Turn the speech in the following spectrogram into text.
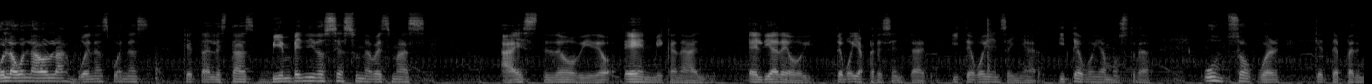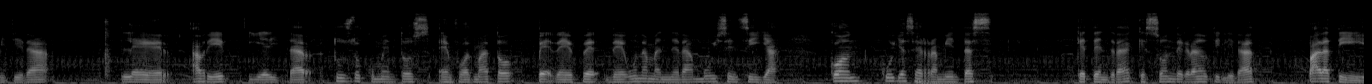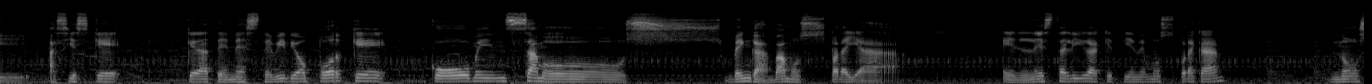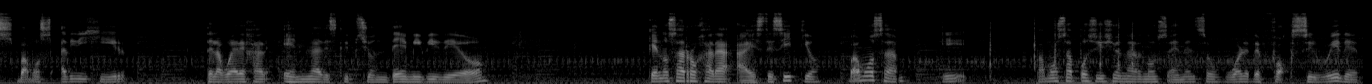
Hola, hola, hola, buenas, buenas, ¿qué tal estás? Bienvenido seas una vez más a este nuevo video en mi canal. El día de hoy te voy a presentar y te voy a enseñar y te voy a mostrar un software que te permitirá leer, abrir y editar tus documentos en formato PDF de una manera muy sencilla con cuyas herramientas que tendrá que son de gran utilidad para ti. Así es que quédate en este vídeo porque comenzamos. Venga, vamos para allá. En esta liga que tenemos por acá, nos vamos a dirigir. Te la voy a dejar en la descripción de mi video. Que nos arrojará a este sitio. Vamos a... Y vamos a posicionarnos en el software de Foxy Reader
